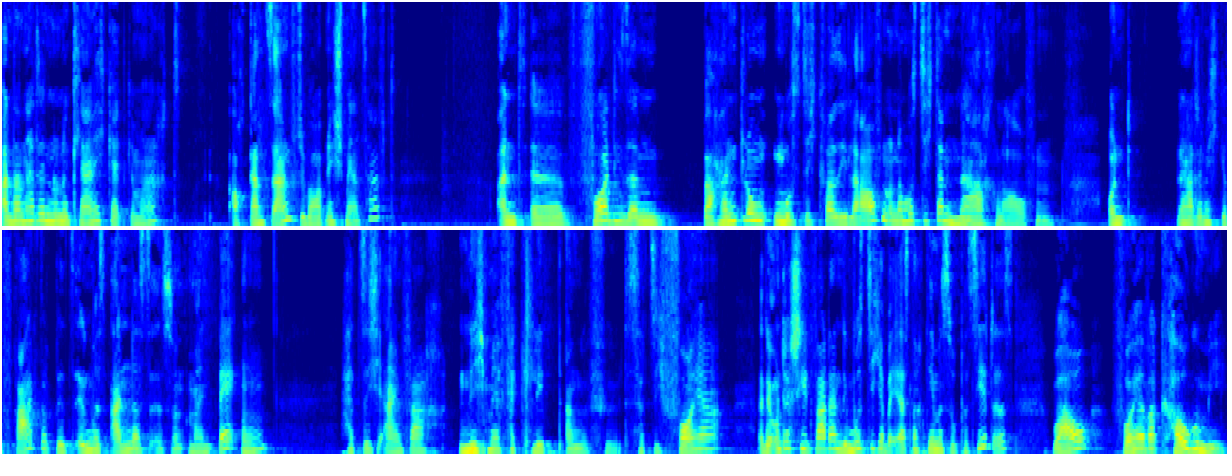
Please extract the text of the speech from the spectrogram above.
Und dann hat er nur eine Kleinigkeit gemacht. Auch ganz sanft, überhaupt nicht schmerzhaft. Und äh, vor dieser Behandlung musste ich quasi laufen und dann musste ich dann nachlaufen. Und dann hat er mich gefragt, ob jetzt irgendwas anders ist. Und mein Becken hat sich einfach nicht mehr verklebt angefühlt. Das hat sich vorher, der Unterschied war dann, den wusste ich aber erst, nachdem es so passiert ist. Wow, vorher war Kaugummi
